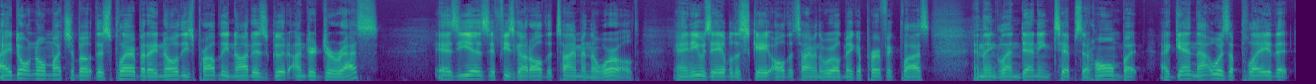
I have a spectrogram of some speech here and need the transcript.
I don't know much about this player, but I know he's probably not as good under duress as he is if he's got all the time in the world. And he was able to skate all the time in the world, make a perfect pass, and then Glendening tips at home. But again, that was a play that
